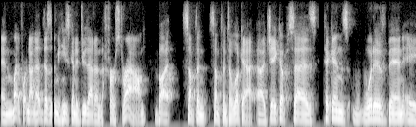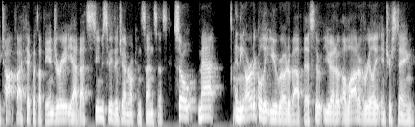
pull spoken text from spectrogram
and went for it. Now that doesn't mean he's going to do that in the first round, but something something to look at. Uh, Jacob says Pickens would have been a top five pick without the injury. Yeah, that seems to be the general consensus. So Matt, in the article that you wrote about this, you had a, a lot of really interesting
